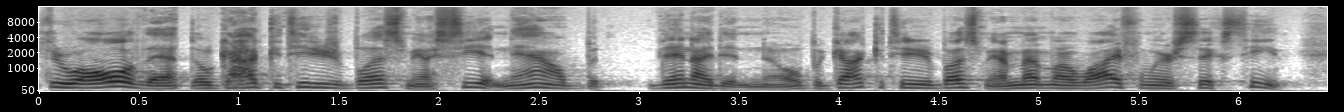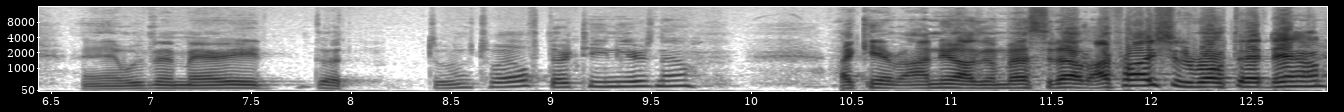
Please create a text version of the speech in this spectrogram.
through all of that, though, God continued to bless me. I see it now, but then I didn't know. But God continued to bless me. I met my wife when we were 16. And we've been married uh, 12, 13 years now. I can't. I knew I was gonna mess it up. I probably should have wrote that down.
